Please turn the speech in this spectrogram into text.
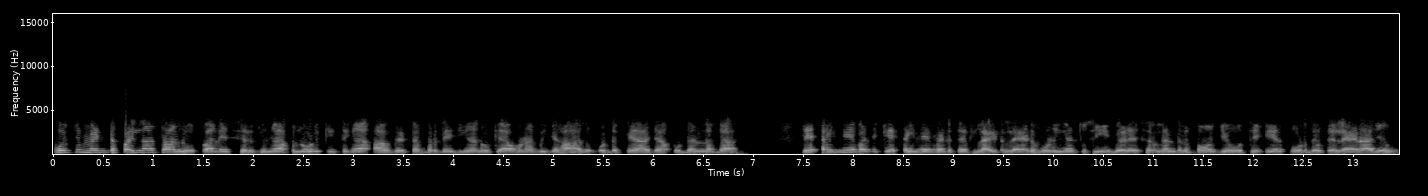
ਕੁਝ ਮਿੰਟ ਪਹਿਲਾਂ ਤਾਂ ਲੋਕਾਂ ਨੇ ਸੈਲਫੀਆਂ ਅਪਲੋਡ ਕੀਤੀਆਂ, ਆਪਦੇ ਟੱਬਰ ਦੇ ਜੀਆਂ ਨੂੰ ਕਿਹਾ ਹੋਣਾ ਵੀ ਜਹਾਜ਼ ਉੱਡ ਪਿਆ ਜਾਂ ਉੱਡਣ ਲੱਗਾ। ਤੇ ਇੰਨੇ ਵੱਜ ਕੇ ਇੰਨੇ ਮਿੰਟ ਤੇ ਫਲਾਈਟ ਲੈਂਡ ਹੋਣੀ ਹੈ ਤੁਸੀਂ ਵੇਲੇ ਸਿਰ ਲੰਡਨ ਪਹੁੰਚ ਜਿਓ, ਉੱਥੇ 에ਅਰਪੋਰਟ ਦੇ ਉੱਤੇ ਲੈਣ ਆ ਜਿਓ।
